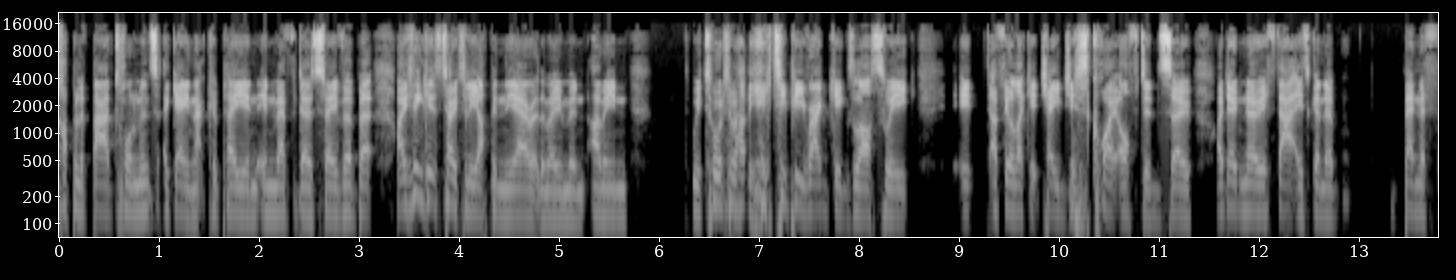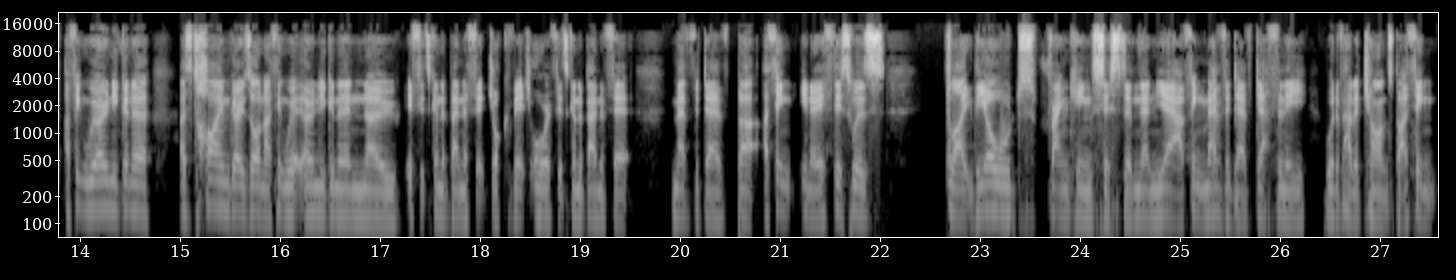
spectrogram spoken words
couple of bad tournaments, again, that could play in, in Medvedev's favor. But I think it's totally up in the air at the moment. I mean, we talked about the ATP rankings last week. It, I feel like it changes quite often. So I don't know if that is going to benefit. I think we're only going to, as time goes on, I think we're only going to know if it's going to benefit Djokovic or if it's going to benefit Medvedev. But I think, you know, if this was like the old ranking system, then yeah, I think Medvedev definitely would have had a chance. But I think,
